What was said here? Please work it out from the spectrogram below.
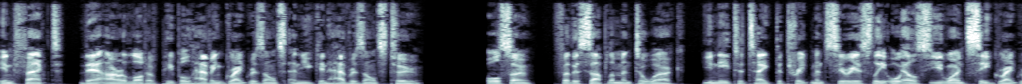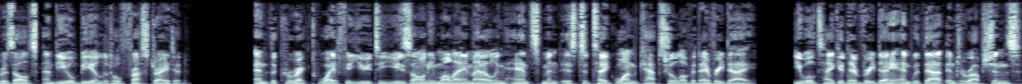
In fact, there are a lot of people having great results and you can have results too. Also, for the supplement to work, you need to take the treatment seriously or else you won't see great results and you'll be a little frustrated. And the correct way for you to use Animal Male Enhancement is to take one capsule of it every day. You will take it every day and without interruptions,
